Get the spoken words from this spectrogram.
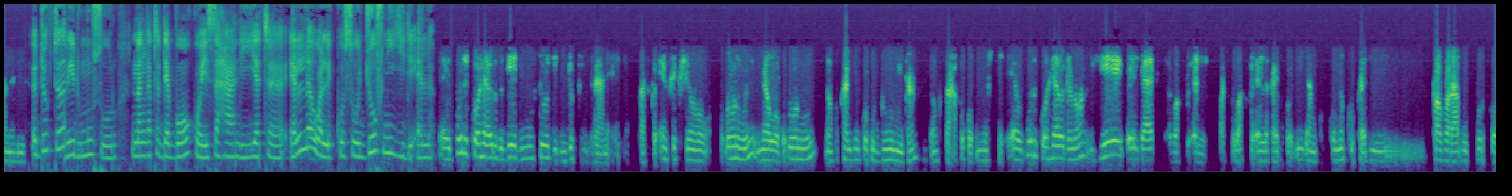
analyse. Docteur reedu muusoru nanngata debbo o koye sahaa sahaande yiyata ella walla ko so joofni yiide ella eyi ɓuri ko heewde ko deedi muusooji ɗi jokkindiraani ella par ce que infection ko ɗoon woni ñawoo ko ɗoon woni donc kanjum koko duumi tan donc sahaa fof koko muste ew ɓuri ko heewde noon heewi ɓeydaade e waktu ella par ce que waktu ella kadi ko ɗiɗam ko nokku kadi favorable pour que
